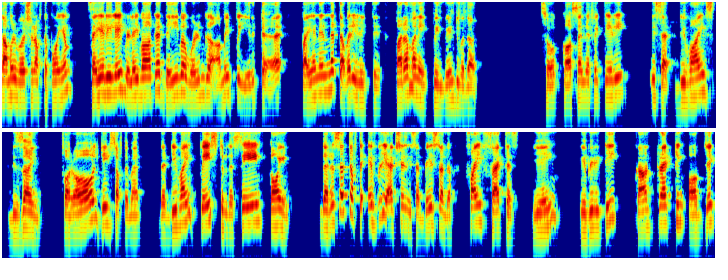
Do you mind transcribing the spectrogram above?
Tamil version of the poem செயலிலே விளைவாக தெய்வ ஒழுங்கு அமைப்பு இருக்க பயனென்ன தவறிழைத்து பரமனை பின் வேண்டுவதால் so cause and effect theory is a divine's design for all deeds of the man the divine pays through the same coin the result of the every action is a based on the five factors aim ability contracting object,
